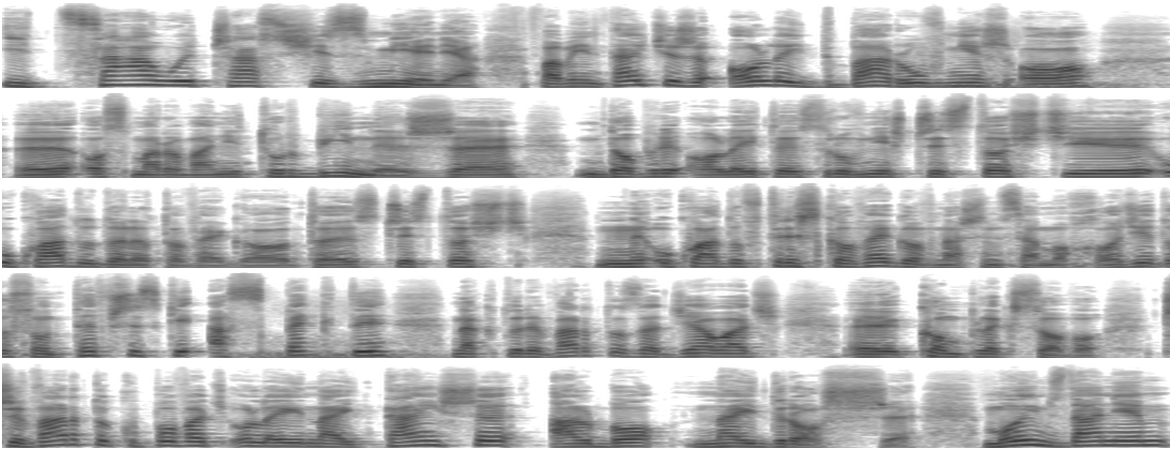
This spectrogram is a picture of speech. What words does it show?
i cały czas się zmienia. Pamiętajcie, że olej dba również o, y, o smarowanie turbiny, że dobry olej to jest również czystość y, układu dolotowego, to jest czystość mm, układu wtryskowego w naszym samochodzie. To są te wszystkie aspekty, na które warto zadziałać kompleksowo. Czy warto kupować oleje najtańsze albo najdroższe? Moim zdaniem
